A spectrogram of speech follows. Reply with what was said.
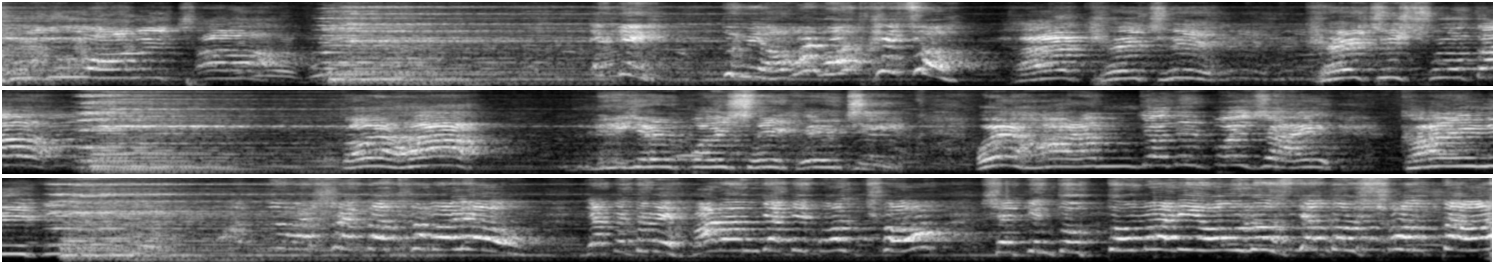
শুধু আমি ছাড়া একে তুমি আমার মদ খেয়েছো? হ্যাঁ খেয়েছি। খেয়েছি শ্রোতা। তবে হ্যাঁ নিজের পয়সায় খেয়েছি। ওই হারামজাদের পয়সায় খাইনি কিন্তু। ভাষায় কথা বলো। যাকে তুমি বলছো সে কিন্তু তোমারই ঔরস জাতর সন্তান।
